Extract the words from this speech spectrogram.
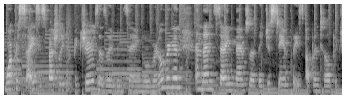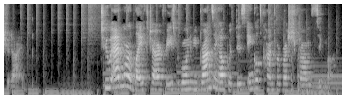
more precise, especially for pictures, as I've been saying over and over again, and then setting them so that they just stay in place up until picture time. To add more life to our face, we're going to be bronzing up with this angled contour brush from Sigma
